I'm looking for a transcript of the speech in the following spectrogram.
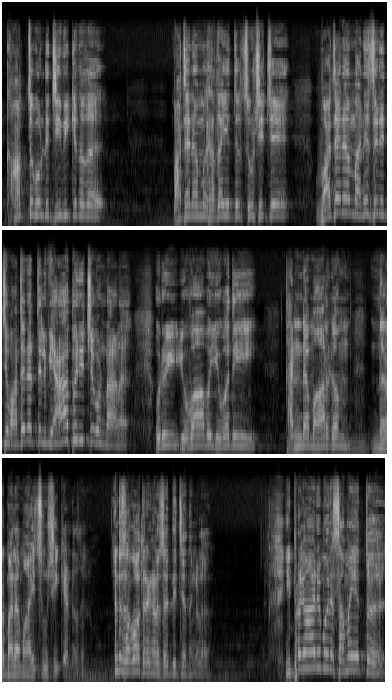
കാത്തുകൊണ്ട് ജീവിക്കുന്നത് വചനം ഹൃദയത്തിൽ സൂക്ഷിച്ച് വചനം അനുസരിച്ച് വചനത്തിൽ വ്യാപരിച്ചുകൊണ്ടാണ് ഒരു യുവാവ് യുവതി തന്റെ മാർഗം നിർമ്മലമായി സൂക്ഷിക്കേണ്ടത്. എന്റെ സഹോദരങ്ങൾ ശ്രദ്ധിച്ച് നിങ്ങൾ ഇപ്രകാരം ഒരു സമയത്ത്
